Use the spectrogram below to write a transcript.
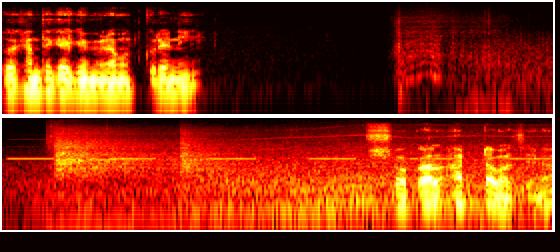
তো এখান থেকে আগে মেরামত করে নিই। সকাল আটটা বাজে, না?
